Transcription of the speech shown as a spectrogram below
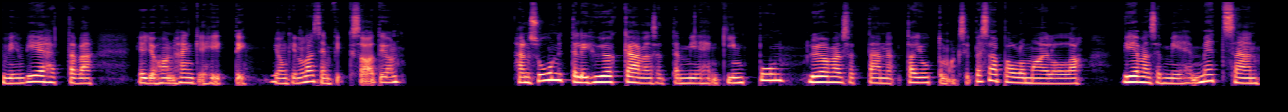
hyvin viehättävä ja johon hän kehitti jonkinlaisen fiksaation. Hän suunnitteli hyökkäävänsä tämän miehen kimppuun, lyövänsä tämän tajuttomaksi pesäpallomailalla, vievänsä miehen metsään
